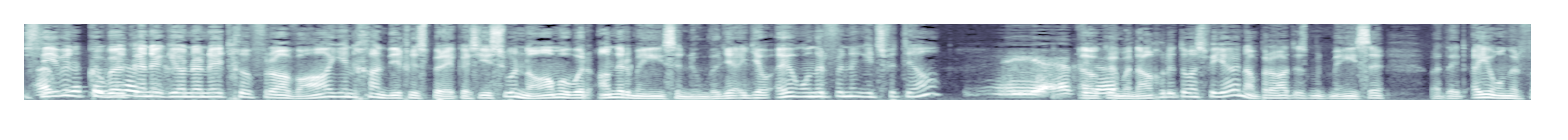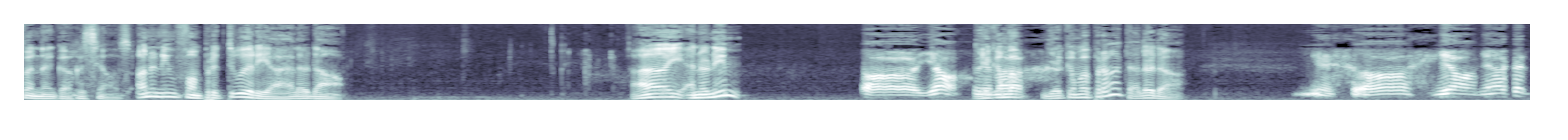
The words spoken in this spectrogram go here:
Steven, ek kan ek jou nou net gevra waarheen gaan die gesprek as jy so name oor ander mense noem? Wil jy uit jou eie ondervinding iets vertel? Nee, ek Okay, dat... maar dan groet ons vir jou en dan praat ons met mense wat uit eie ondervinding kan gesels. Anoniem van Pretoria, hallo daar. Hi, anoniem. Uh ja, jy kan maar, jy kan maar praat, hallo daar. Yes, uh ja, nee, ek het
